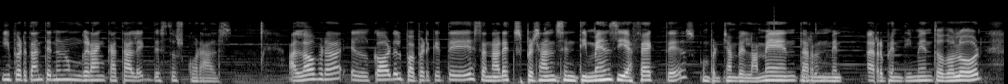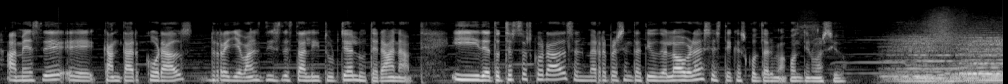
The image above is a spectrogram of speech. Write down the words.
i, per tant, tenen un gran catàleg d'estos corals. A l'obra, el cor, el paper que té és anar expressant sentiments i afectes, com per exemple lament, arrepent- arrepentiment o dolor, a més de eh, cantar corals rellevants dins d'esta litúrgia luterana. I de tots aquests corals, el més representatiu de l'obra és este que escoltarem a continuació. Això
